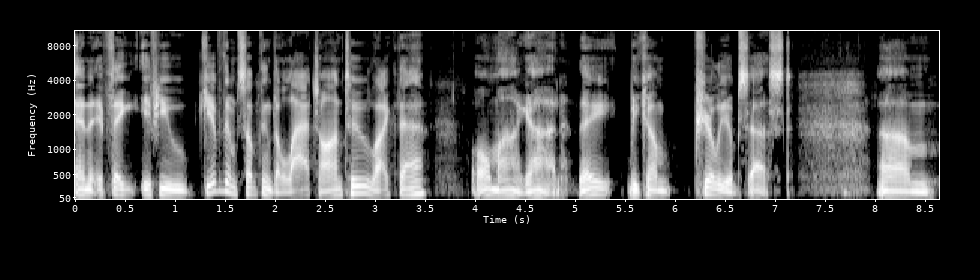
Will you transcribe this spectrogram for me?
and if they if you give them something to latch onto like that, oh my god, they become purely obsessed. Um,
